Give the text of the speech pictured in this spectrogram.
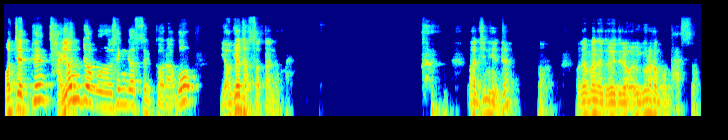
어쨌든 자연적으로 생겼을 거라고 여겨졌었다는 거야. 맞지니 얘들? 어. 오랜만에 너희들의 얼굴을 한번 봤어.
